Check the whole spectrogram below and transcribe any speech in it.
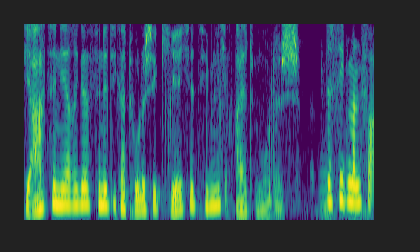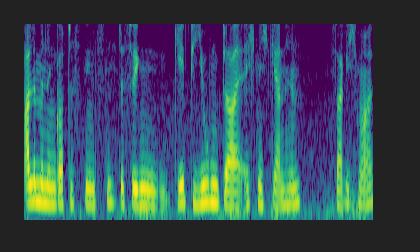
Die 18-Jährige findet die katholische Kirche ziemlich altmodisch. Das sieht man vor allem in den Gottesdiensten. Deswegen geht die Jugend da echt nicht gern hin, sag ich mal.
